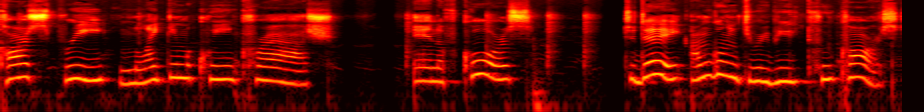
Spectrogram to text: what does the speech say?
Cars 3 Lightning McQueen Crash. And of course, today I'm going to review two cars.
